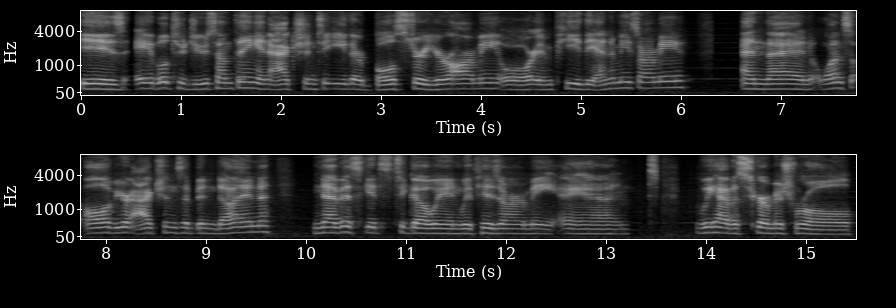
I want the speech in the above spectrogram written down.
is able to do something in action to either bolster your army or impede the enemy's army. And then once all of your actions have been done, Nevis gets to go in with his army and we have a skirmish roll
